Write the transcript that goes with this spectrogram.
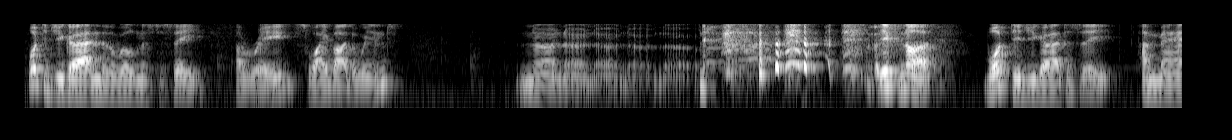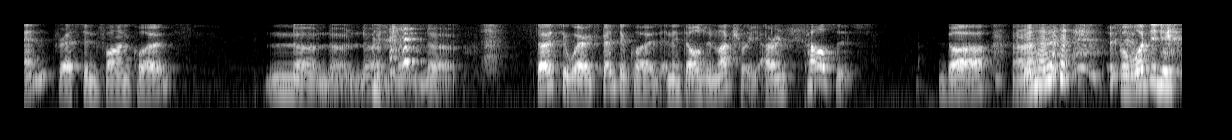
"What did you go out into the wilderness to see? A reed sway by the wind?" No, no, no, no, no. if not, what did you go out to see? A man dressed in fine clothes? No, no, no, no, no. Those who wear expensive clothes and indulge in luxury are in palaces. Duh. Alright? but what did you.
